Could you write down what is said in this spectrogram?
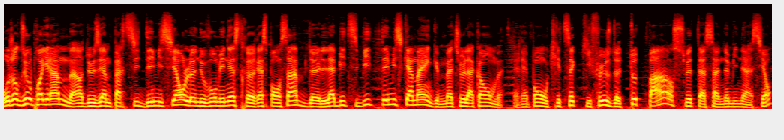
Aujourd'hui au programme, en deuxième partie d'émission, le nouveau ministre responsable de l'Abitibi-Témiscamingue, Mathieu Lacombe, répond aux critiques qui fusent de toutes parts suite à sa nomination.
